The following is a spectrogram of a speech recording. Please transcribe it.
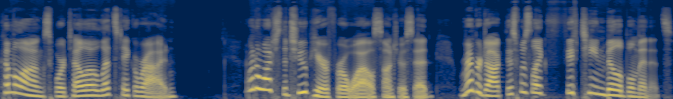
Come along, Sportello, let's take a ride. I'm going to watch the tube here for a while, Sancho said. Remember, Doc, this was like 15 billable minutes.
